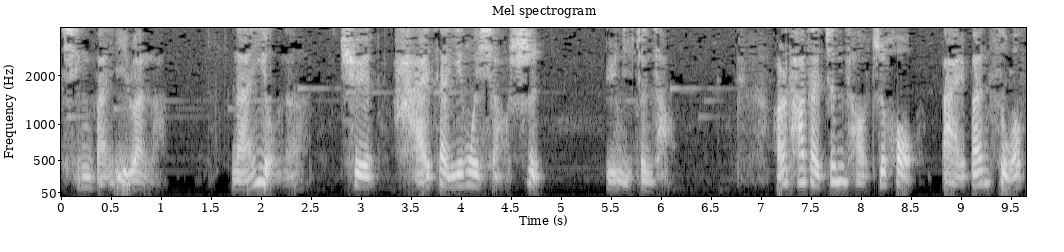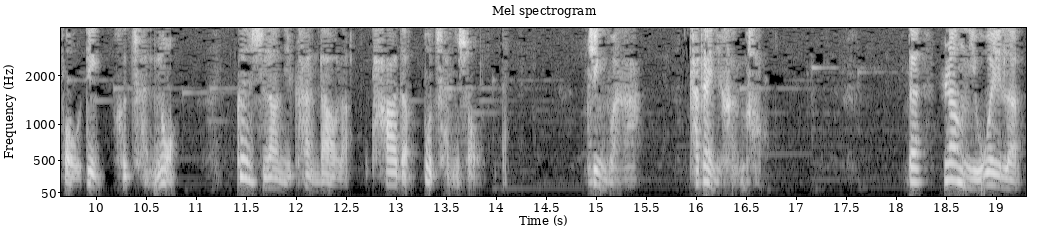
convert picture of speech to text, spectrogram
心烦意乱了，男友呢，却还在因为小事与你争吵，而他在争吵之后百般自我否定和承诺，更是让你看到了他的不成熟。尽管啊，他待你很好。但让你为了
